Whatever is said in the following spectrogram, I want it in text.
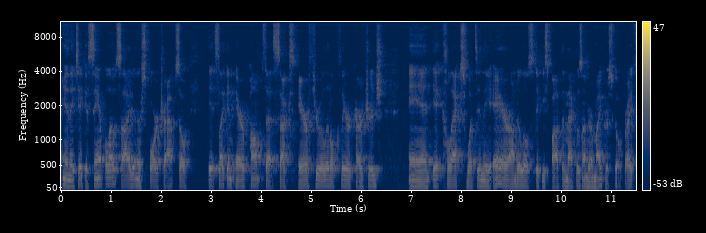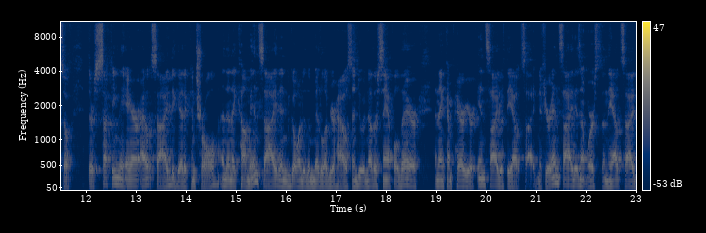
and they take a sample outside in their spore trap. So it's like an air pump that sucks air through a little clear cartridge and it collects what's in the air onto a little sticky spot, then that goes under a microscope, right? So they're sucking the air outside to get a control, and then they come inside and go into the middle of your house and do another sample there, and then compare your inside with the outside. And if your inside isn't worse than the outside,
